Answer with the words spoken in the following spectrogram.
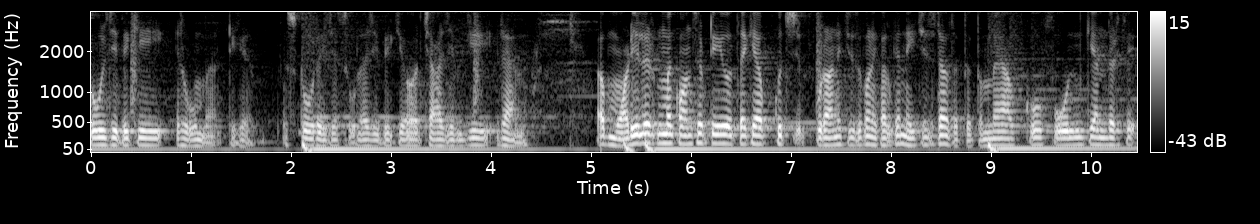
सोलह जी बी की रोम है, ठीक है? स्टोरेज है सोलह जी बी की और चार जी बी की रैम है। अब मॉड्यूलर में कॉन्सेप्ट ये होता है कि आप कुछ पुरानी चीज़ों को निकाल कर नई चीज़ डाल सकते हो। तो मैं आपको फ़ोन के अंदर से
